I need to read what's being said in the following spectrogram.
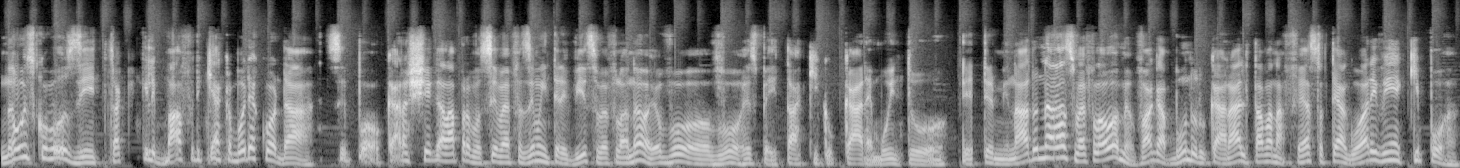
não escovou os dentes, tá com aquele bafo de quem acabou de acordar. Você, pô, o cara chega lá pra você, vai fazer uma entrevista, vai falar, não, eu vou, vou respeitar aqui que o cara é muito determinado. Não, você vai falar, ô meu, vagabundo do caralho, tava na festa até agora e vem aqui, porra.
